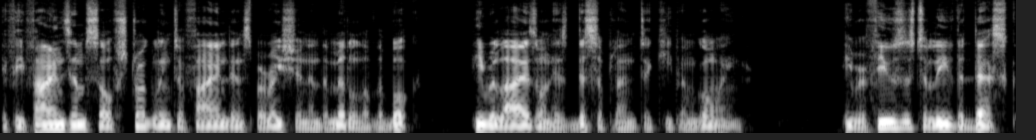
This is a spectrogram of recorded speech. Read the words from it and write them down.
if he finds himself struggling to find inspiration in the middle of the book, he relies on his discipline to keep him going. He refuses to leave the desk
